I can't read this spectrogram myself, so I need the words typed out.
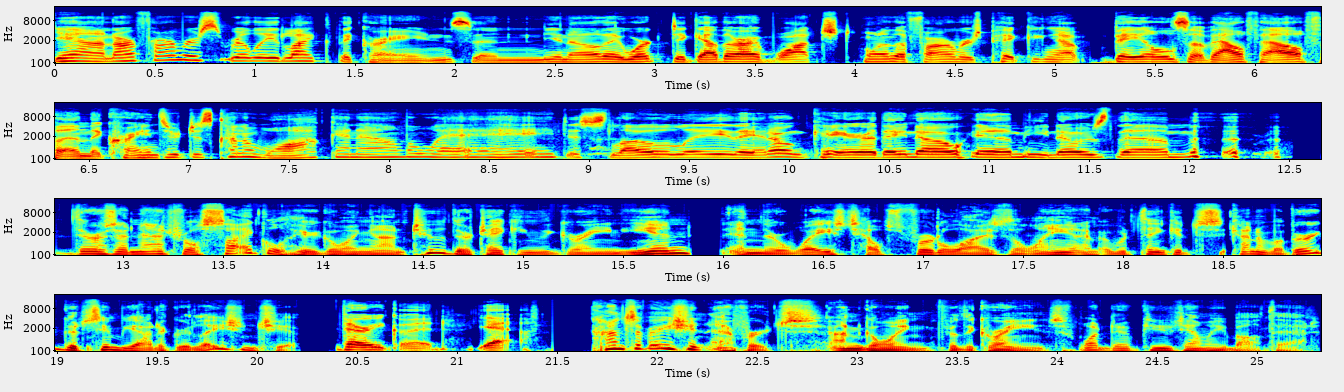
Yeah, and our farmers really like the cranes, and you know, they work together. I've watched one of the farmers picking up bales of alfalfa, and the cranes are just kind of walking out of the way, just slowly. They don't care. They know him, he knows them. There's a natural cycle here going on too. They're taking the grain in, and their waste helps fertilize the land. I would think it's kind of a very good symbiotic relationship. Very good, yeah. Conservation efforts ongoing for the cranes. What can you tell me about that?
